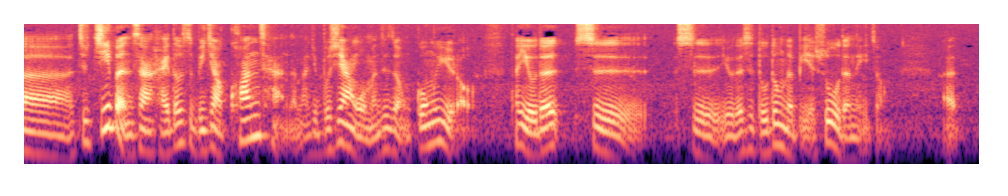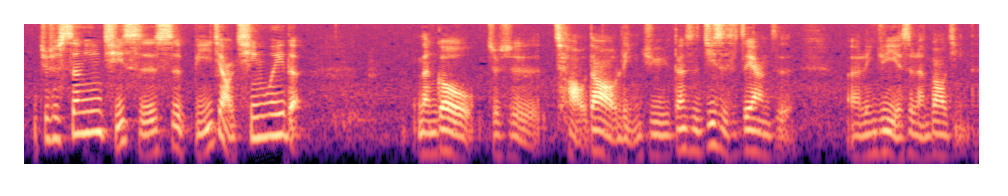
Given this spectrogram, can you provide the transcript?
呃，就基本上还都是比较宽敞的嘛，就不像我们这种公寓楼，它有的是是有的是独栋的别墅的那种，呃，就是声音其实是比较轻微的，能够就是吵到邻居，但是即使是这样子，呃，邻居也是能报警的。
